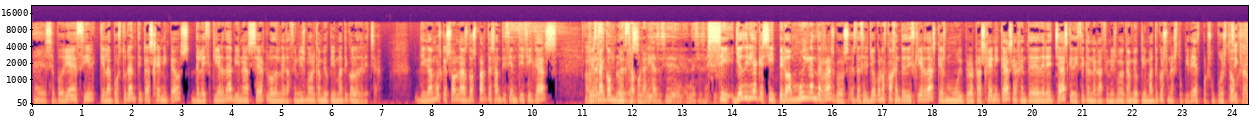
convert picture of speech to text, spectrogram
eh, se podría decir que la postura antitransgénicos de la izquierda viene a ser lo del negacionismo del cambio climático a la derecha. Digamos que son las dos partes anticientíficas que están con ¿Lo bloques. extrapolarías así en, en ese sentido? Sí, yo diría que sí, pero a muy grandes rasgos. Es decir, yo conozco a gente de izquierdas que es muy pro transgénicas y a gente de derechas que dice que el negacionismo del cambio climático es una estupidez. Por supuesto, Sí, claro.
